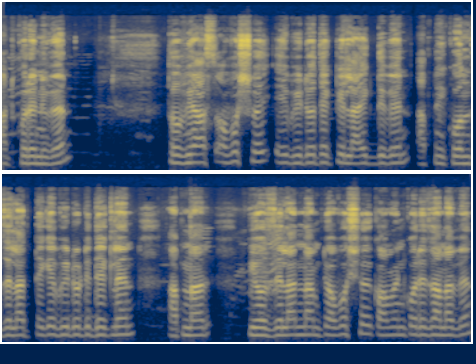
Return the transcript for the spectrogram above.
আর্ট করে নেবেন। তো ভিয়াস, অবশ্যই এই ভিডিওতে একটি লাইক দিবেন। আপনি কোন জেলার থেকে ভিডিওটি দেখলেন, আপনার প্রিয় জেলার নামটি অবশ্যই কমেন্ট করে জানাবেন।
